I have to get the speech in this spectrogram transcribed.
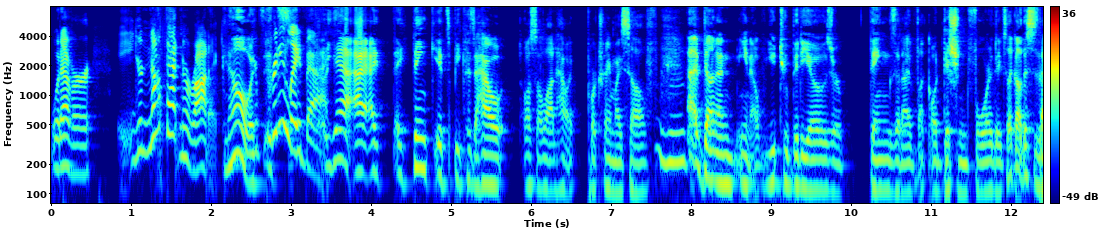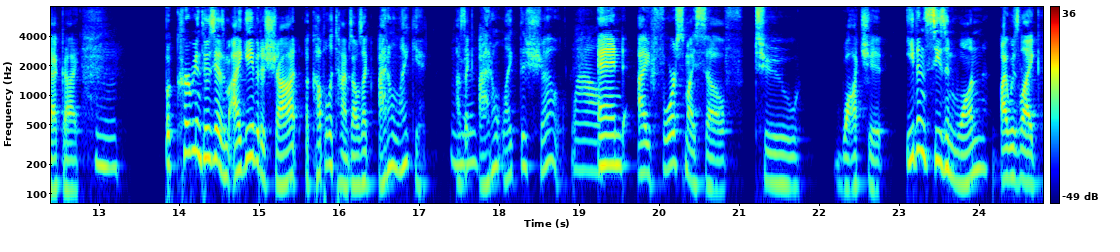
whatever. You're not that neurotic. No, You're it's pretty it's- laid back. Yeah, I, I I think it's because of how also a lot how I portray myself. Mm-hmm. I've done in you know YouTube videos or things that I've like auditioned for. They're just like, oh, this is that guy. Mm-hmm. But Curb Your Enthusiasm, I gave it a shot a couple of times. I was like, I don't like it. I was like, I don't like this show. Mm-hmm. Wow. And I forced myself to watch it. Even season one, I was like,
